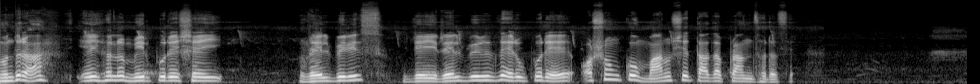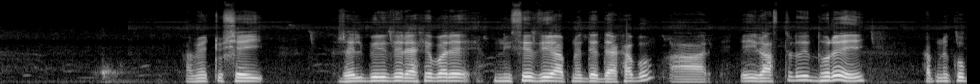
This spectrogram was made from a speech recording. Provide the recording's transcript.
বন্ধুরা, এই হলো মিরপুরে সেই রেল ব্রিজ, যেই রেল ব্রিজের উপরে অসংখ্য মানুষের তাজা প্রাণ ধরেছে। আমি একটু সেই রেল ব্রিজের একেবারে নিচে যেয়ে আপনাদের দেখাবো। আর এই রাস্তাটি ধরেই আপনি খুব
